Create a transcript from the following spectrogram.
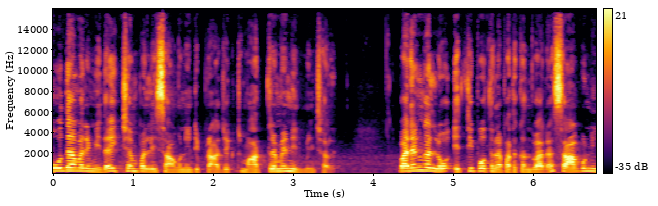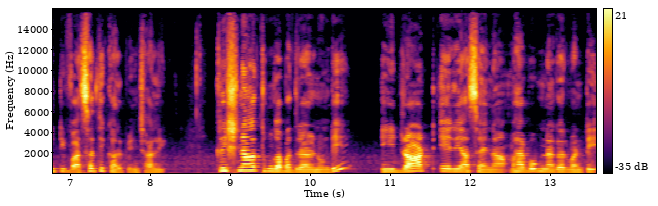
గోదావరి మీద ఇచ్చంపల్లి సాగునీటి ప్రాజెక్ట్ మాత్రమే నిర్మించాలి. వరంగల్లో ఎత్తిపోతల పథకం ద్వారా సాగునీటి వసతి కల్పించాలి. కృష్ణా తుంగభద్రల నుండి ఈ డ్రాట్ ఏరియాస్ అయిన మహబూబ్ నగర్ వంటి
